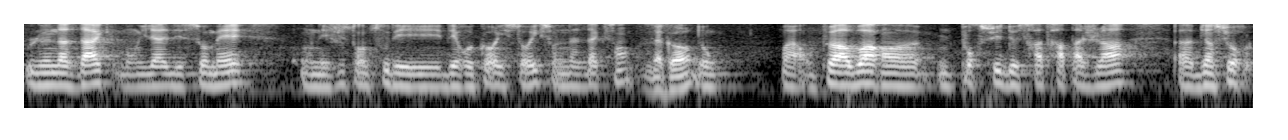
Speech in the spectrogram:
le Nasdaq, bon, il a des sommets, on est juste en dessous des, records historiques sur le Nasdaq 100. D'accord. Donc voilà, on peut avoir euh, une poursuite de ce rattrapage-là. Euh, bien sûr,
